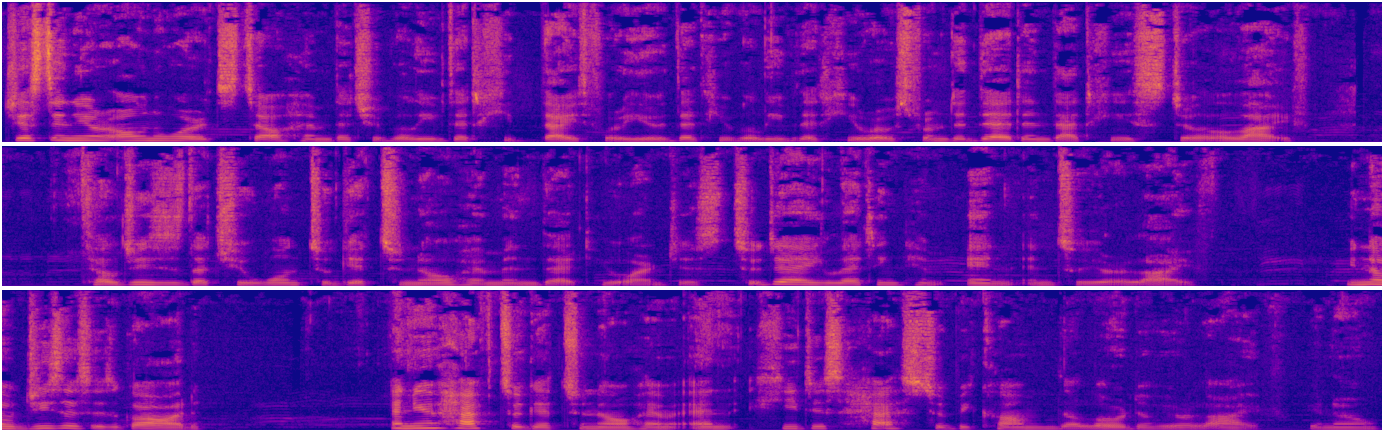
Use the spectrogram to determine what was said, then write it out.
Just in your own words, tell him that you believe that he died for you, that you believe that he rose from the dead, and that he is still alive. Tell Jesus that you want to get to know him and that you are just today letting him in into your life. You know, Jesus is God and you have to get to know him and he just has to become the Lord of your life, you know.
